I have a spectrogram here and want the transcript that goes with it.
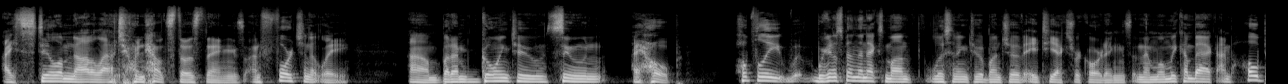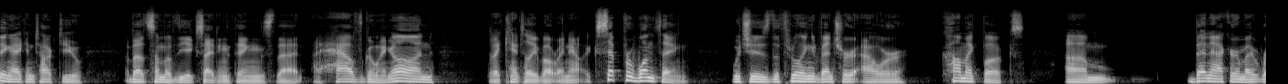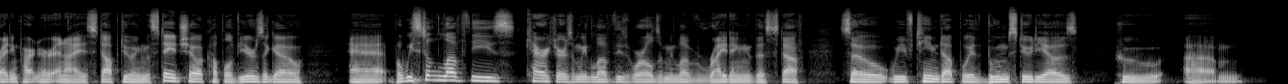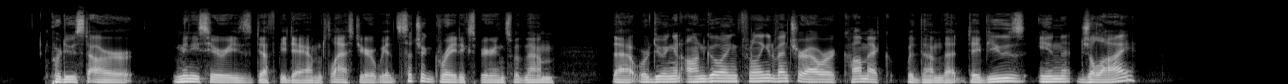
I still am not allowed to announce those things, unfortunately, um, but I'm going to soon. I hope. Hopefully, we're going to spend the next month listening to a bunch of ATX recordings, and then when we come back, I'm hoping I can talk to you about some of the exciting things that I have going on that I can't tell you about right now, except for one thing, which is the Thrilling Adventure Hour comic books. Um, ben Acker, my writing partner, and I stopped doing the stage show a couple of years ago. Uh, but we still love these characters and we love these worlds and we love writing this stuff. So we've teamed up with Boom Studios, who um, produced our miniseries Death Be Damned last year. We had such a great experience with them that we're doing an ongoing Thrilling Adventure Hour comic with them that debuts in July.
